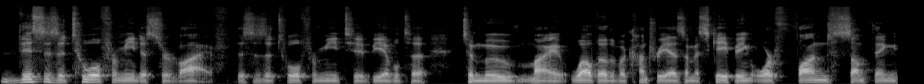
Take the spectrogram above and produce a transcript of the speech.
this is a tool for me to survive. This is a tool for me to be able to to move my wealth out of a country as i'm escaping or fund something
